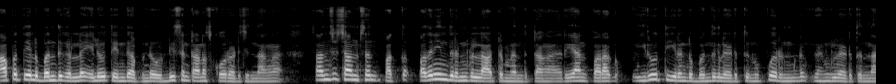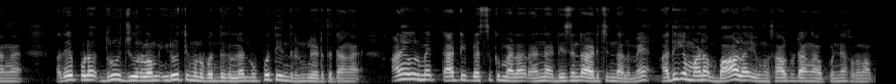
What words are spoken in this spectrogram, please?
நாற்பத்தேழு பந்துகளில் எழுபத்தைந்து அப்படின்ற ஒரு டீசெண்டான ஸ்கோர் அடிச்சிருந்தாங்க. சஞ்சு சாம்சன் பத்து பதினைந்து ரன்களில் ஆட்டம் இழந்துட்டாங்க. ரியான் பராக் இருபத்தி இரண்டு பந்துகளை எடுத்து முப்பது ரன் ரன்களை எடுத்திருந்தாங்க. அதே போல் த்ரூ ஜூரலம் இருபத்தி மூணு பந்துகளில் முப்பத்தி ஐந்து ரன்கள் எடுத்துட்டாங்க. அனைவருமே தேர்ட்டி ப்ளஸுக்கு மேலே ரன்னை டீசெண்டாக அடிச்சிருந்தாலுமே அதிகமான பாலை இவங்க சாப்பிட்டுட்டாங்க அப்படின்னு சொல்லலாம்.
